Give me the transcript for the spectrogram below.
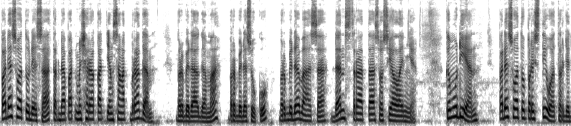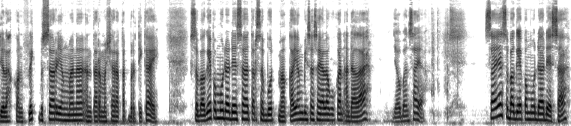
pada suatu desa terdapat masyarakat yang sangat beragam, berbeda agama, berbeda suku, berbeda bahasa, dan strata sosial lainnya. Kemudian, pada suatu peristiwa terjadilah konflik besar yang mana antara masyarakat bertikai. Sebagai pemuda desa tersebut, maka yang bisa saya lakukan adalah jawaban saya. Saya sebagai pemuda desa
